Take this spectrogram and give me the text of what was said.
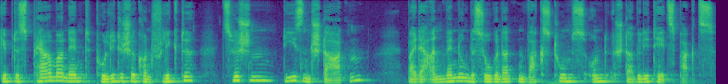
gibt es permanent politische Konflikte zwischen diesen Staaten bei der Anwendung des sogenannten Wachstums- und Stabilitätspakts,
